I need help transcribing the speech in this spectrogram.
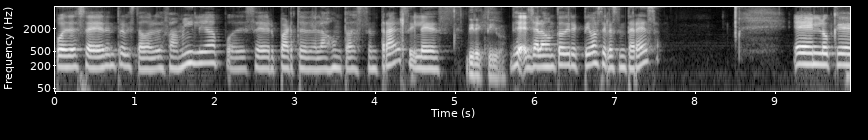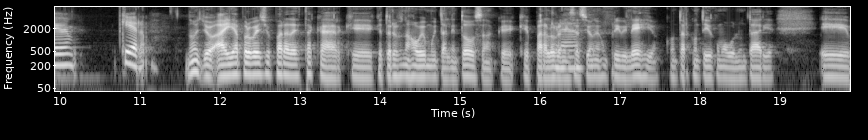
puede ser entrevistador de familia, puede ser parte de la junta central si les... Directiva. De, de la junta directiva si les interesa. En lo que quieran. No, yo ahí aprovecho para destacar que, tú eres una joven muy talentosa, que, para la organización es un privilegio contar contigo como voluntaria. Eh,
